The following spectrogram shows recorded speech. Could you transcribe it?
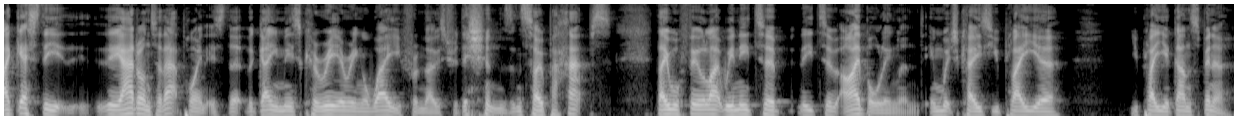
I guess the the add on to that point is that the game is careering away from those traditions, and so perhaps they will feel like we need to need to eyeball England. In which case, you play your you play your gun spinner,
